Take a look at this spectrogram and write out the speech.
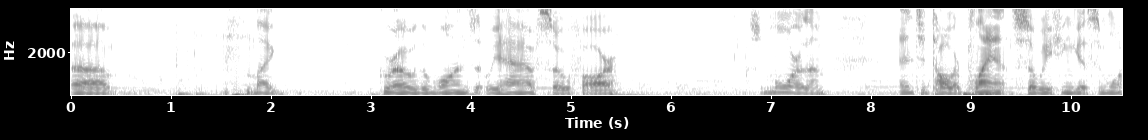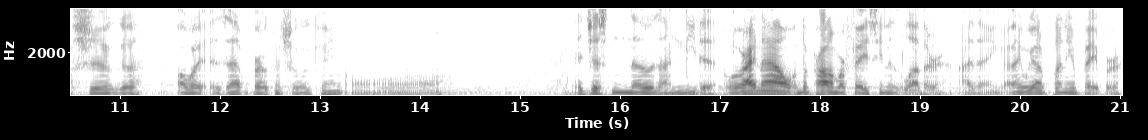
uh, like, grow the ones that we have so far, some more of them, into taller plants so we can get some more sugar. Oh wait, is that broken sugarcane? Oh, it just knows I need it. Well, right now the problem we're facing is leather. I think. I think we got plenty of paper.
